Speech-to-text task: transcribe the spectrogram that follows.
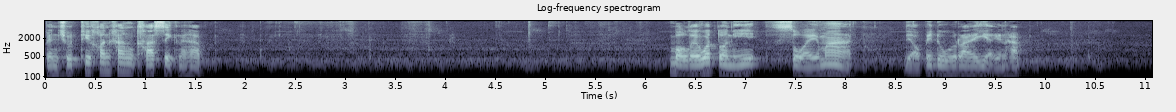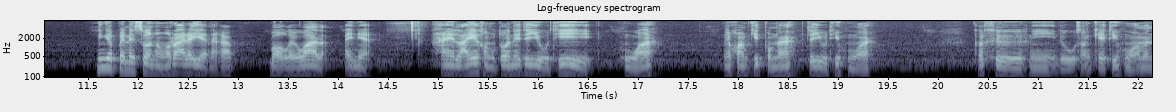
เป็นชุดที่ค่อนข้างคลาสสิกนะครับ บอกเลยว่าตัวนี้สวยมาก เดี๋ยวไปดูรายละเอียดกันครับ นี่ก็เป็นในส่วนของรายละเอียดนะครับ บอกเลยว่าไอเนี่ยไฮไลท์ของตัวนี้จะอยู่ที่หัว ในความคิดผมนะ จะอยู่ที่หัว ก็คือนี่ดูสังเกตที่หัวมัน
